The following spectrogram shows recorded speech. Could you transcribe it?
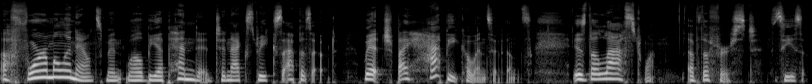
A formal announcement will be appended to next week's episode, which, by happy coincidence, is the last one of the first season.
